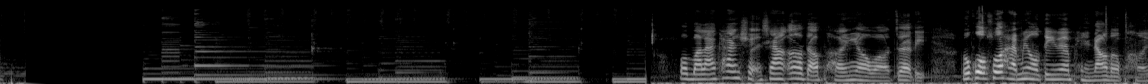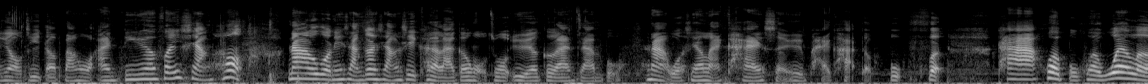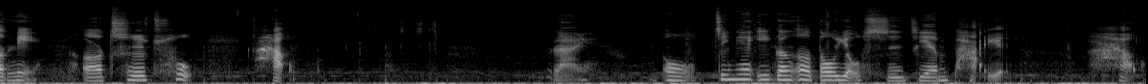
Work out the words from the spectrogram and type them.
我们来看选项二的朋友哦，这里如果说还没有订阅频道的朋友，记得帮我按订阅分享后。那如果你想更详细，可以来跟我做预约个案占卜。那我先来开神諭牌卡的部分，他会不会为了你而吃醋？好，来哦，今天一跟二都有时间牌耶，好。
